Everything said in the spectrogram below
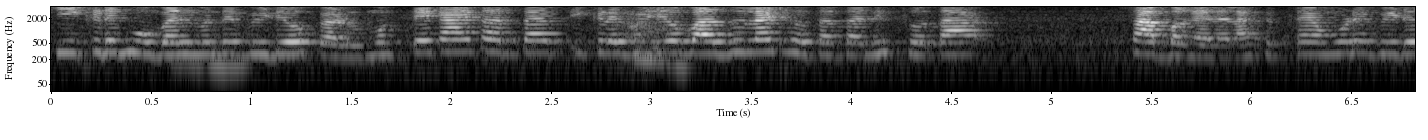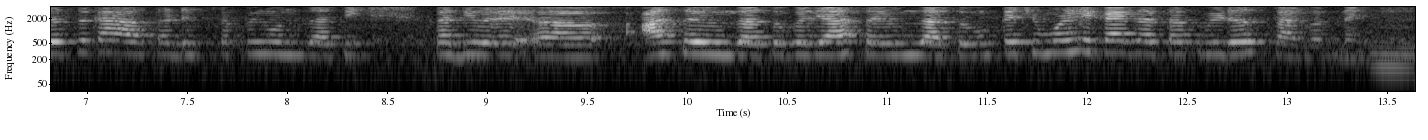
की इकडे मोबाईल मध्ये व्हिडिओ काढू. मग ते काय करतात? इकडे व्हिडिओ बाजूला ठेवतात आणि स्वतः साप बघायला लागतात. त्यामुळे व्हिडिओचं काय होतं डिस्टर्बिंग होऊन जाते. कधी असं येऊन जातो कधी असं येऊन जातो. मग त्याच्यामुळे हे काय करतात? व्हिडिओज टाकत नाही.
